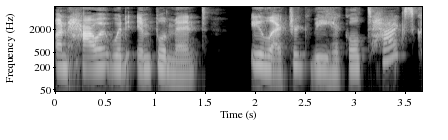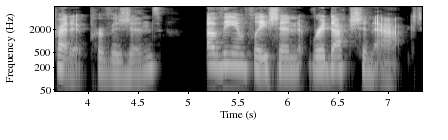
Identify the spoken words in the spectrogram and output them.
on how it would implement electric vehicle tax credit provisions of the Inflation Reduction Act.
